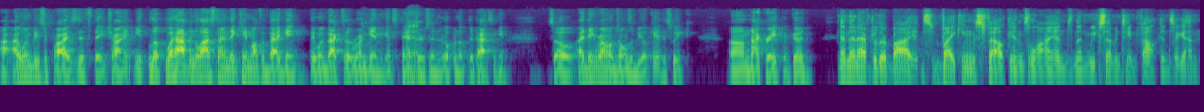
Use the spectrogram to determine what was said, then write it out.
I, I wouldn't be surprised if they try and look. What happened the last time they came off a bad game? They went back to the run game against the Yeah. Panthers and it opened up their passing game. So I think Ronald Jones will be okay this week. Um, not great, but good. And then after their bye, it's Vikings, Falcons, Lions, and then week 17, Falcons again.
